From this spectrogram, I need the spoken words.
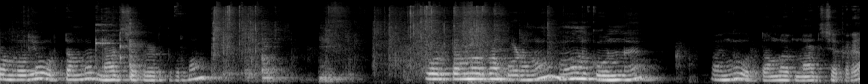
டம்ளரில் ஒரு டம்ளர் நாட்டு சக்கரை எடுத்துக்கிறோம். ஒரு டம்ளர் தான் போடணும். மூணுக்கு ஒன்று வந்து ஒரு டம்ளர் நாட்டு சக்கரை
